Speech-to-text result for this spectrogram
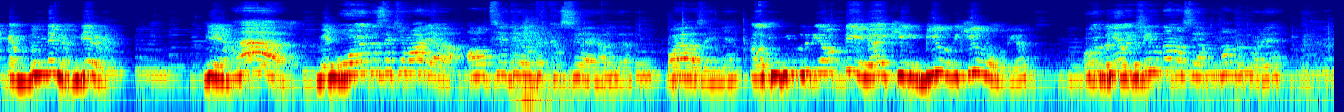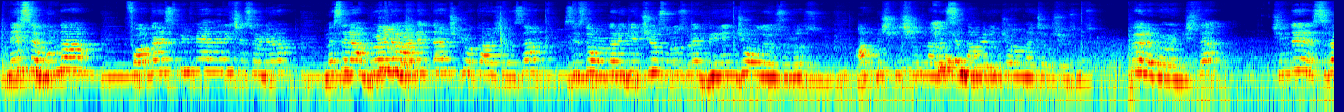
Demiyorum. Bunu demiyorum. Diğer oyun. Ha, Benim o oyunda Zeki var ya 6-7 yıldır kasıyor herhalde. Bayağı zengin. 6 yıldır yok değil ya. 2 bir yıl 2 yıl oldu ya. Oğlum bir yıl iki yılda nasıl yaptın lan bu parayı? Neyse bunda Fall Guys bilmeyenler için söylüyorum. Mesela böyle aletler çıkıyor karşınıza. Siz de onları geçiyorsunuz ve birinci oluyorsunuz. 60 kişinin arasından birinci olmaya çalışıyorsunuz. Böyle bir oyun işte. Şimdi sıra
